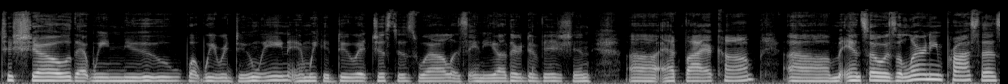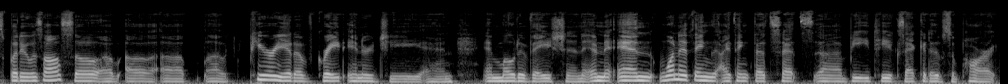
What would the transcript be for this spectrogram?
to show that we knew what we were doing and we could do it just as well as any other division uh, at Viacom. Um, and so it was a learning process, but it was also a, a, a, a period of great energy and and motivation. And and one of the things I think that sets uh, BET executives apart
